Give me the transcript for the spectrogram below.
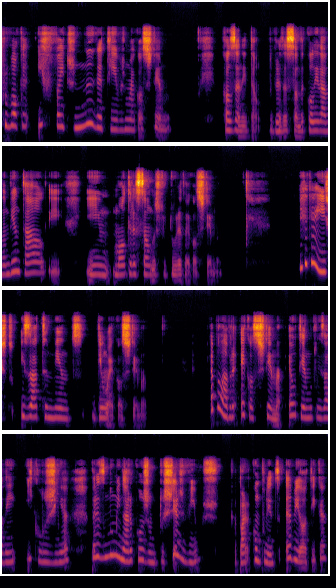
provoca efeitos negativos no ecossistema. causando então degradação da qualidade ambiental e, e uma alteração da estrutura do ecossistema. E o é, que é isto exatamente de um ecossistema? A palavra ecossistema é o termo utilizado em ecologia para denominar o conjunto dos seres vivos, a componente abiótica,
